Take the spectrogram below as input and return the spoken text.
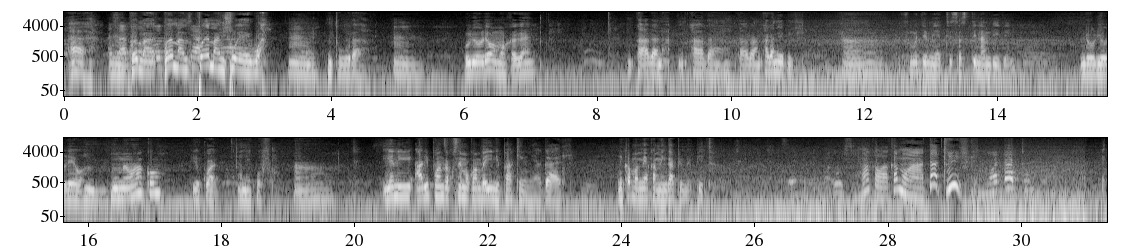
Ah, Asa kwema kwema kwema Mm. ntura Mm. Uliolewa mwaka gani? nkaga na Ah, elfu moja mia tisa sitini na mbili ndo uliolewa. Mm. Mume wako yuko wapi? amekufa Ah. Yaani alipoanza kusema kwamba hii ni parking ya gari mm. ni kama miaka mingapi imepita? Mwaka wa kama wa tatu hivi. Ni wa tatu.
